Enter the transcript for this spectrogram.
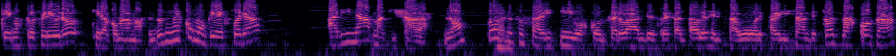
que nuestro cerebro quiera comer más. Entonces es como que fuera harina maquillada, ¿no? Todos esos aditivos, conservantes, resaltadores del sabor, estabilizantes, todas esas cosas,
